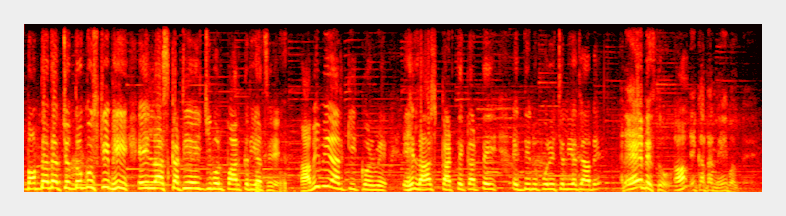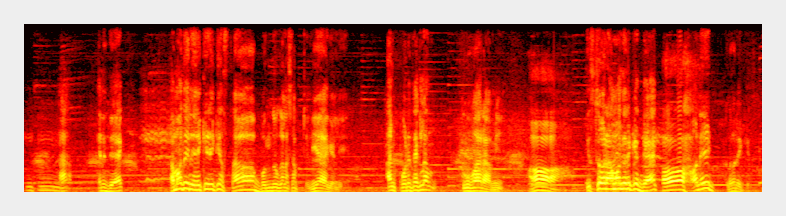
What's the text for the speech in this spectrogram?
বাপদাদার চোদ্দ গোষ্ঠী ভি এই লাশ কাটিয়ে এই জীবন পার করিয়াছে। আমি বি আর কি করবে? এই লাশ কাটতে কাটতেই একদিন উপরে চলিয়া যাবে। আরে বিশু আহ? এই কথা নেই বলতে। হ্যাঁ আরে দেখ আমাদের একে একে সব বন্ধুগুলা সব চলিয়া গেলে আর পরে দেখলাম তুই আর আমি। হ্যাঁ। ঈশ্বর আমাদেরকে দেখ অনেক ভালো রেখেছে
